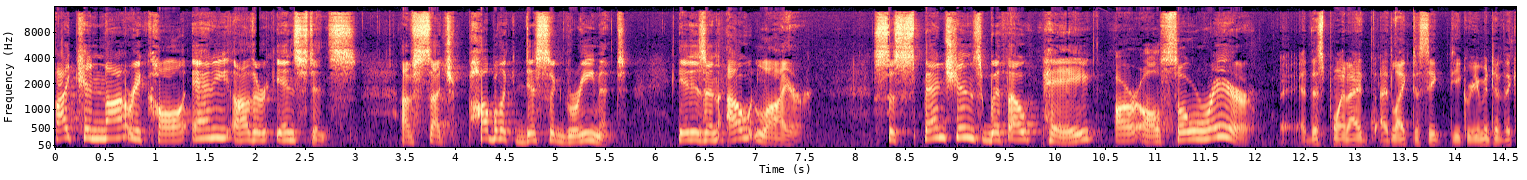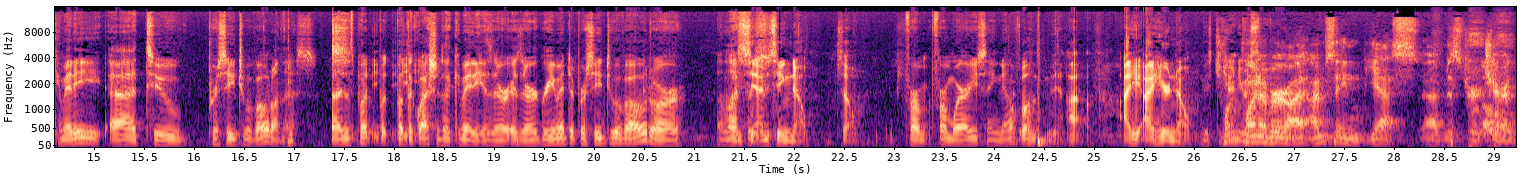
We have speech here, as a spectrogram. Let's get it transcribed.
I cannot recall any other instance of such public disagreement. It is an outlier. Suspensions without pay are also rare. At this point, I'd, I'd like to seek the agreement of the committee uh, to proceed to a vote on this. Uh, just put, put, put the question to the committee. Is there is there agreement to proceed to a vote, or unless I'm, see, I'm seeing no. So from from where are you saying no? Well, I, I hear no, Mr. Point, point of order. I, am saying yes, uh, Mr. Chair.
